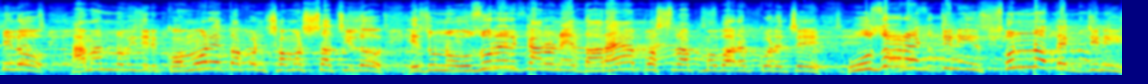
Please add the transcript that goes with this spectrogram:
ছিল। আমার নবীজির কোমরে তখন সমস্যা ছিল। এজন্য ওজোরের কারণে দাঁড়ায় প্রস্রাব মোবারক করেছে। ওজোর এক জিনিস, সুন্নত এক জিনিস।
